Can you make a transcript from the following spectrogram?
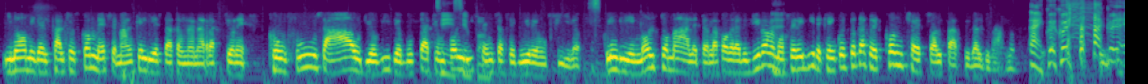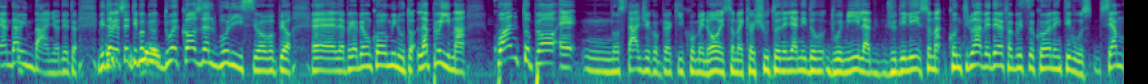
i nomi del calcio scommesse, ma anche lì è stata una narrazione confusa, audio, video buttati un sì, po' lì un senza seguire un filo. Quindi molto male per la povera Di Girolamo, eh. oserei dire che in questo caso è concesso alzarsi dal divano. Ecco, e andare in bagno, ho detto. Vittorio, senti proprio due cose al volissimo, proprio, eh, perché abbiamo ancora un minuto. La prima, quanto però è mh, mm, nostalgico per chi come noi, insomma, è cresciuto negli anni do- 2000, giù di lì, insomma, continuare a vedere Fabrizio Corona in tv, siamo,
